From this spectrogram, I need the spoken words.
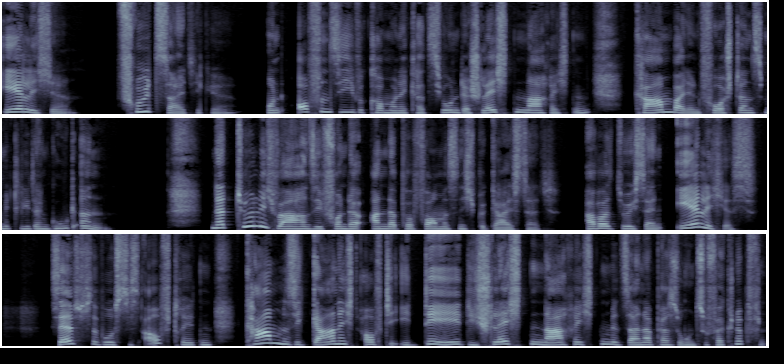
ehrliche, frühzeitige und offensive Kommunikation der schlechten Nachrichten kam bei den Vorstandsmitgliedern gut an. Natürlich waren sie von der Underperformance nicht begeistert, aber durch sein ehrliches, selbstbewusstes Auftreten kamen sie gar nicht auf die Idee, die schlechten Nachrichten mit seiner Person zu verknüpfen.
